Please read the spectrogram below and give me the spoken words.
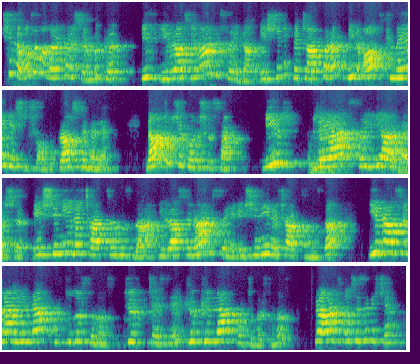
Şimdi o zaman arkadaşlarım bakın biz irrasyonel bir sayıdan eşlenikle çarparak bir alt kümeye geçmiş olduk rasyonele. Daha Türkçe konuşursak bir reel sayıyı arkadaşlar eşleniğiyle çarptığımızda irrasyonel bir sayı eşleniğiyle çarptığımızda irrasyonelliğinden kurtulursunuz. Türkçesi kökünden kurtulursunuz ve artık o sizin için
